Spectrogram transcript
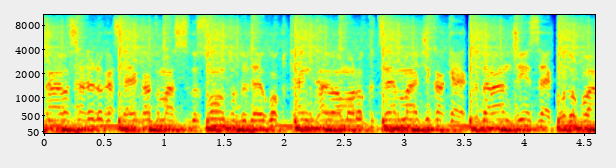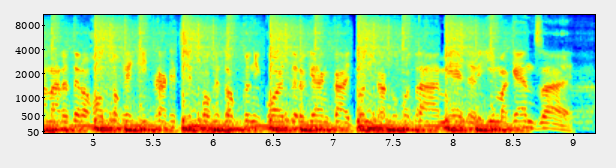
解はされるが性格まっすぐ損得で動く展開はもろく全枚仕掛けくだらん人生孤独は慣れてる。ほっとけきっかけちっぽけとっくに超えてる限界。とにかく答えは見えてる。今現在。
